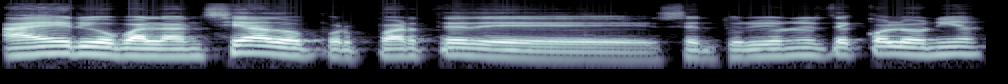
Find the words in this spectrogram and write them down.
aéreo balanceado por parte de Centuriones de Colonia,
